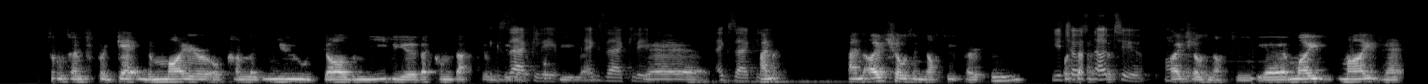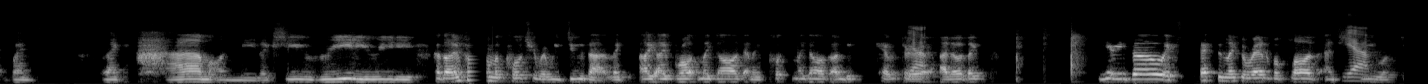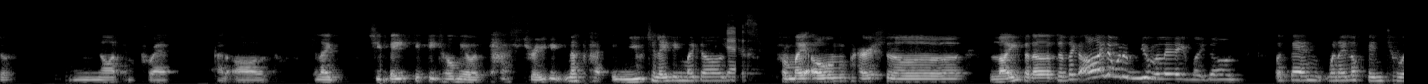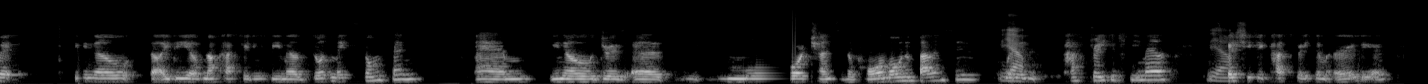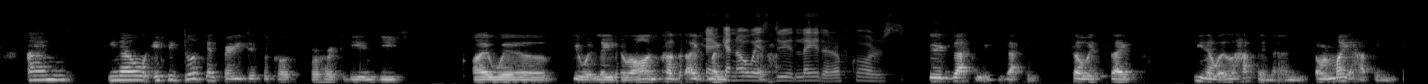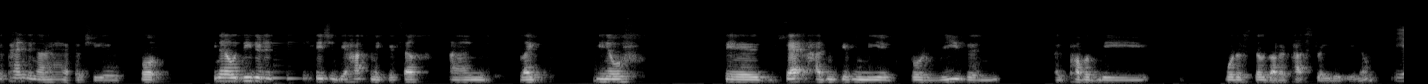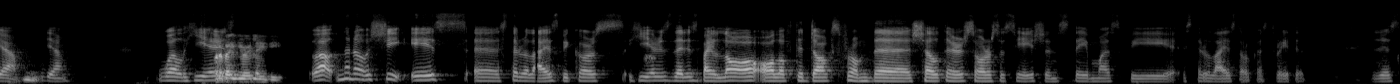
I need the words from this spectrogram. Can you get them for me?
sometimes forget in the mire of kind of like new dog media that comes after exactly like, exactly yeah exactly and and i've chosen not to personally you chose not to okay. i chose not to yeah my my vet went like ham on me. Like she really, really, because I'm from a culture where we do that. Like I, I brought my dog and I put my dog on the counter yeah. and I was like, here you go, expecting like a round of applause. And Yeah. she was just not impressed at all. Like, she basically told me I was castrating, not mutilating my dog Yes. from my own personal life. And I was just like, oh, I don't want to mutilate my dog. But then when I looked into it, you know, the idea of not castrating females does make some sense. Um, you know, there's a more chances of hormone imbalances Yeah. with castrated female, Yeah. especially if you castrate them earlier. And you know, if it does get very difficult for her to be in heat, I will do it later on because I Yeah, you can always do it later, of course. Exactly, exactly. So it's like, you know, it'll happen and or it might happen depending on how she is. But you know, these are the decisions you have to make yourself. And like, you know, if the vet hadn't given me a good reason, I probably would have still got her castrated, you know. Yeah, Mm. yeah. Well, here What about your lady? well, no, no, she is uh, sterilized because here is there is by law all of the dogs from the shelters or associations they must be sterilized or castrated.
